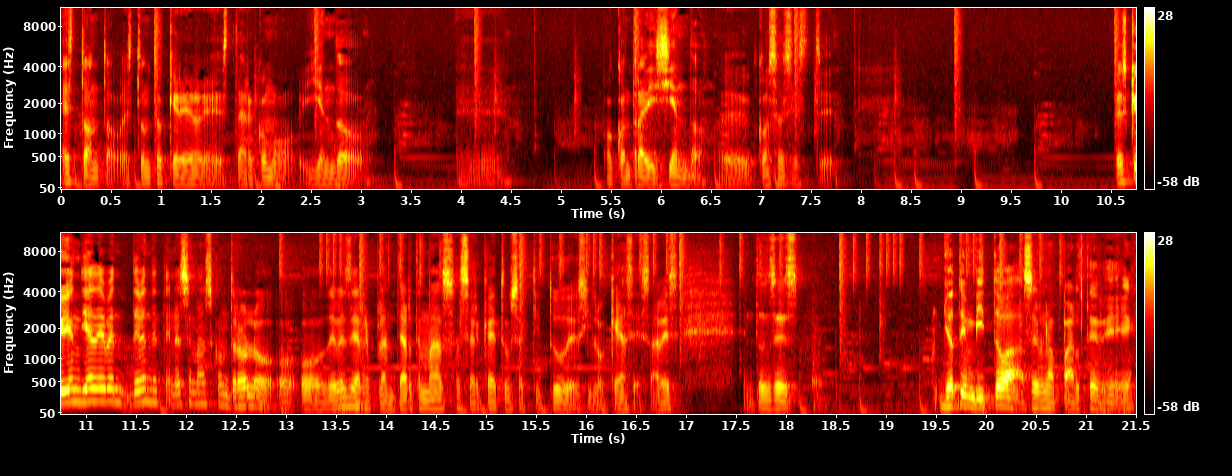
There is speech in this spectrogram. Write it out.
es tonto, es tonto querer estar como yendo o contradiciendo cosas este, pero es que hoy en día deben, deben de tenerse más control o, debes de replantearte más acerca de tus actitudes y lo que haces, ¿sabes? Entonces, yo te invito a hacer una parte de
